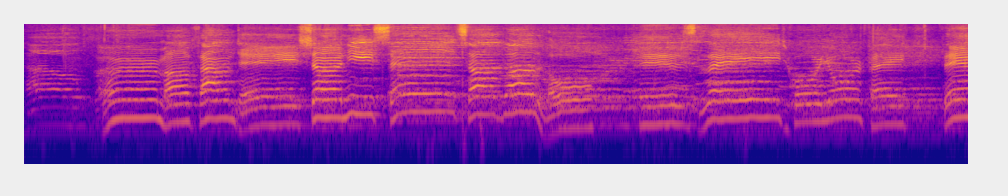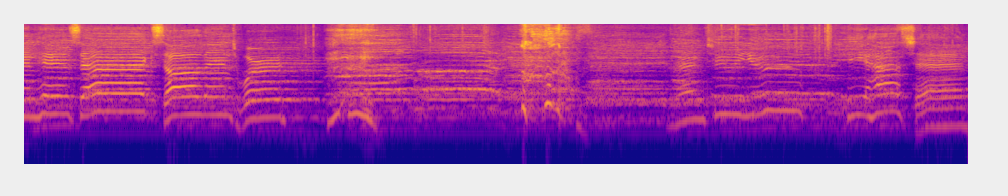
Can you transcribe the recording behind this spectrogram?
How Firm a foundation, ye saints of the Lord, is laid for your faith in his excellent word. and to you he has sent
